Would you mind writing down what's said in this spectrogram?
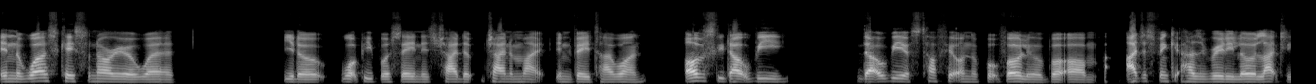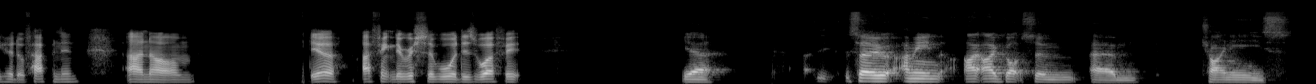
in the worst case scenario where you know what people are saying is China China might invade Taiwan. Obviously, that would be that would be a tough hit on the portfolio, but um I just think it has a really low likelihood of happening, and um yeah, I think the risk reward is worth it. Yeah. so I mean, I, I've got some um, Chinese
